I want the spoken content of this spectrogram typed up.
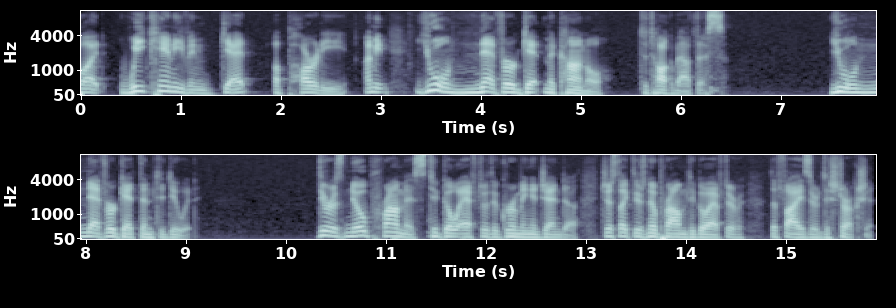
But we can't even get a party. I mean, you will never get McConnell to talk about this. You will never get them to do it there is no promise to go after the grooming agenda, just like there's no problem to go after the Pfizer destruction.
